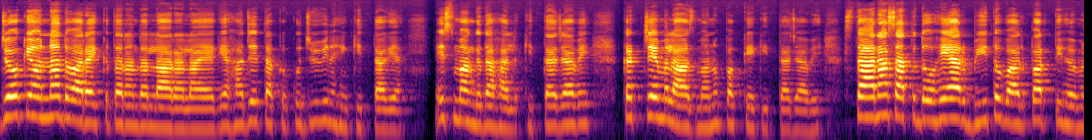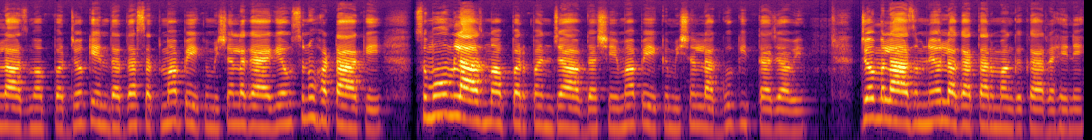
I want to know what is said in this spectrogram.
ਜੋ ਕਿ ਉਹਨਾਂ ਦੁਆਰਾ ਇੱਕ ਤਰ੍ਹਾਂ ਦਾ ਲਾਰਾ ਲਾਇਆ ਗਿਆ। ਹਜੇ ਤੱਕ ਕੁਝ ਵੀ ਨਹੀਂ ਕੀਤਾ ਗਿਆ। ਇਸ ਮੰਗ ਦਾ ਹੱਲ ਕੀਤਾ ਜਾ ਜਾਵੇ, ਕੱਚੇ ਮੁਲਾਜ਼ਮਾਂ ਨੂੰ ਪੱਕੇ ਕੀਤਾ ਜਾਵੇ। 17/7/2020 ਤੋਂ ਬਾਅਦ ਭਰਤੀ ਹੋਏ ਮੁਲਾਜ਼ਮਾਂ ਉੱਪਰ ਜੋ ਕੇਂਦਰ ਦਾ 7ਵਾਂ ਪੇ ਕਮਿਸ਼ਨ ਲਗਾਇਆ ਗਿਆ, ਉਸ ਨੂੰ ਹਟਾ ਕੇ ਸਮੂਹ ਮੁਲਾਜ਼ਮਾਂ ਉੱਪਰ ਪੰਜਾਬ ਦਾ 6ਵਾਂ ਪੇ ਕਮਿਸ਼ਨ ਲਾਗੂ ਕੀਤਾ ਜਾਵੇ। ਜੋ ਮੁਲਾਜ਼ਮ ਨੇ ਉਹ ਲਗਾਤਾਰ ਮੰਗ ਕਰ ਰਹੇ ਨੇ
